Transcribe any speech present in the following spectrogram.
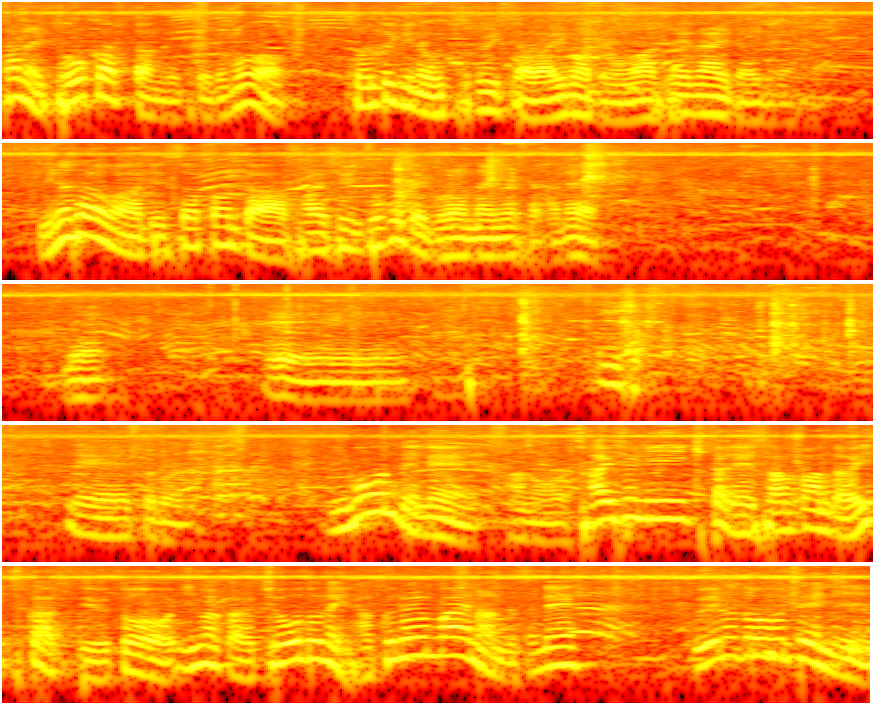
かなり遠かったんですけどもその時の美しさは今でも忘れないでおります。皆さんはレッサーパンダ最初にどこでご覧になりましたかね？ね。えー、よいしょ。えー、っとね。日本でねあの最初に来たレッサーパンダはいつかっていうと今からちょうどね100年前なんですね。上野動物園に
